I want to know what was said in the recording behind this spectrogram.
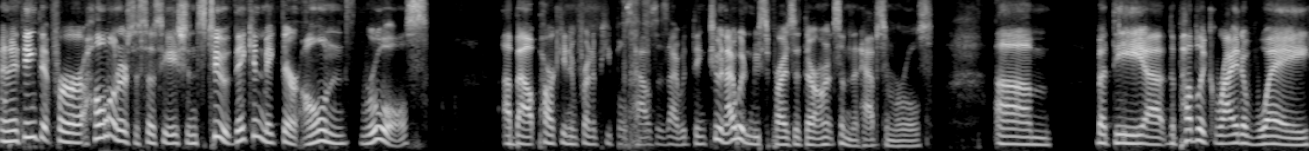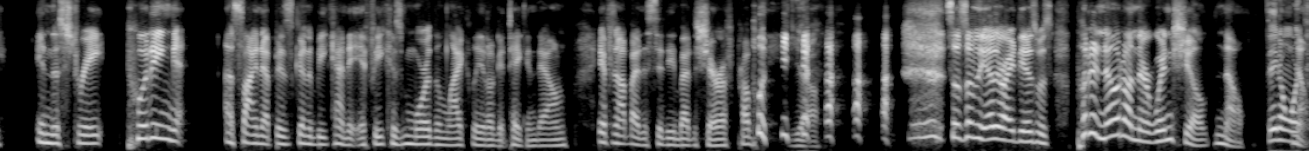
And I think that for homeowners associations too, they can make their own rules about parking in front of people's houses. I would think too, and I wouldn't be surprised that there aren't some that have some rules. Um, but the uh, the public right of way in the street, putting a sign up is going to be kind of iffy because more than likely it'll get taken down, if not by the city and by the sheriff, probably. Yeah, so some of the other ideas was put a note on their windshield. No, they don't want No,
